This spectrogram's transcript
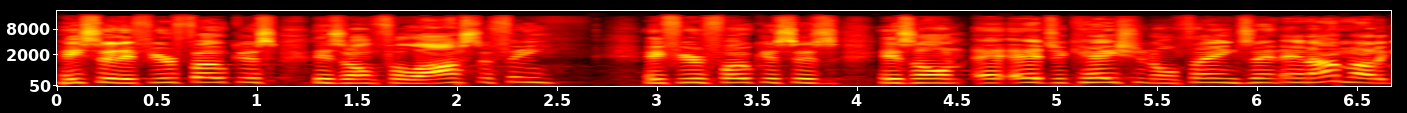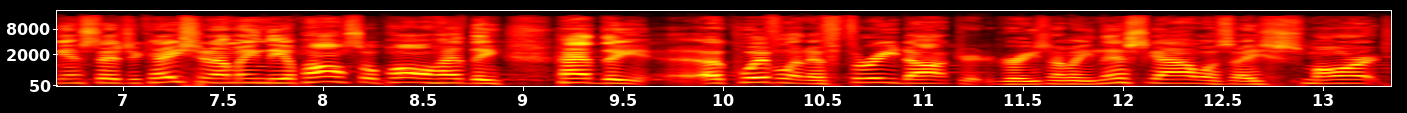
He said if your focus is on philosophy, if your focus is, is on educational things, and, and I'm not against education. I mean, the Apostle Paul had the, had the equivalent of three doctorate degrees. I mean, this guy was a smart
